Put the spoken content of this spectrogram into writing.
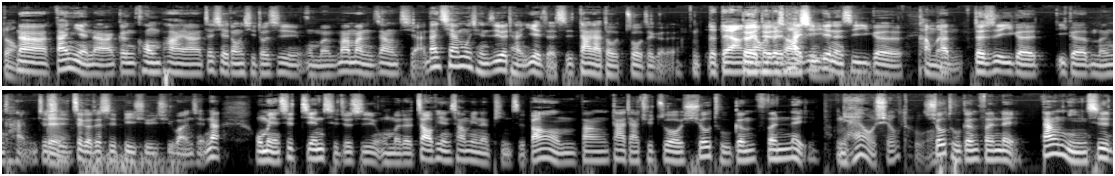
懂那单眼啊，跟空拍啊这些东西都是我们慢慢的这样起来。但现在目前日月潭业者是大家都做这个了，对对啊，对它已经袭变得是一个它的是一个一个门槛，就是对这个就是必须去完成。那我们也是坚持，就是我们的照片上面的品质，包括我们帮大家去做修图跟分类，你还有修图、哦？修图跟分类。当你是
